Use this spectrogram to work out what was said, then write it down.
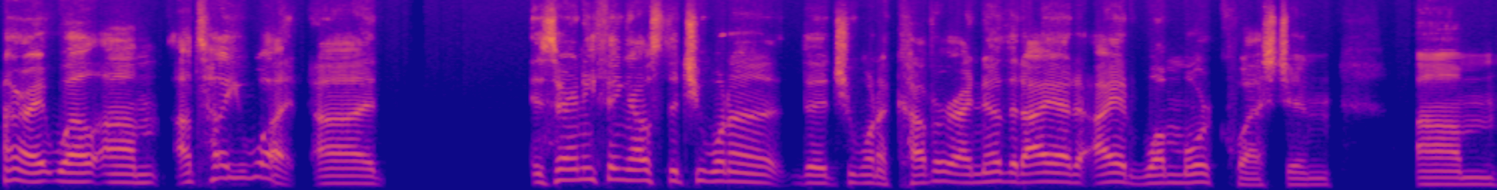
All right. Well, um, I'll tell you what. Uh, is there anything else that you want to that you want to cover? I know that I had I had one more question. Um,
